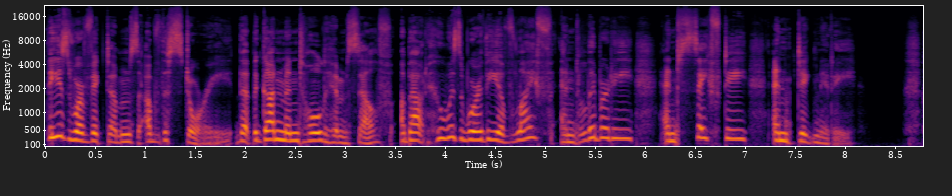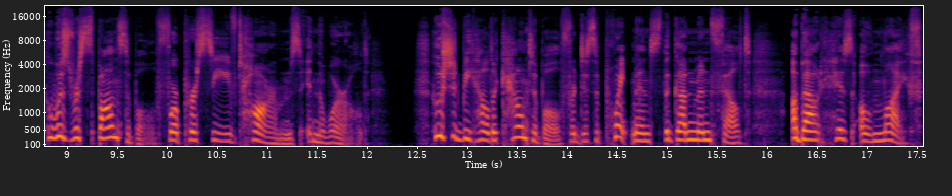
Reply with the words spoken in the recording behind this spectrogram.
These were victims of the story that the gunman told himself about who was worthy of life and liberty and safety and dignity, who was responsible for perceived harms in the world, who should be held accountable for disappointments the gunman felt about his own life.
